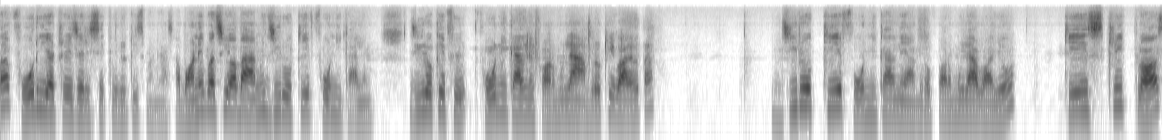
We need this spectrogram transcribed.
त? फोर इयर ट्रेजरी सेक्युरिटिज भनेको छ। भनेपछि अब हामी जिरो के फोर निकाल्यौँ। जिरो के फोर निकाल्ने फर्मुला हाम्रो के भयो त? जिरो के फोर निकाल्ने हाम्रो फर्मुला भयो के स्ट्रिक plus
